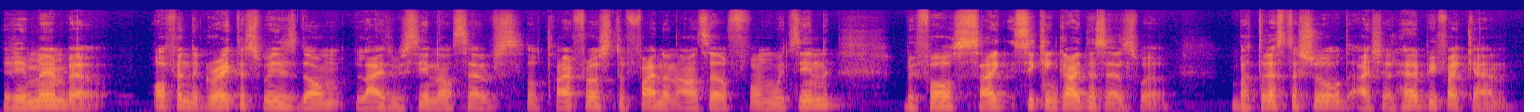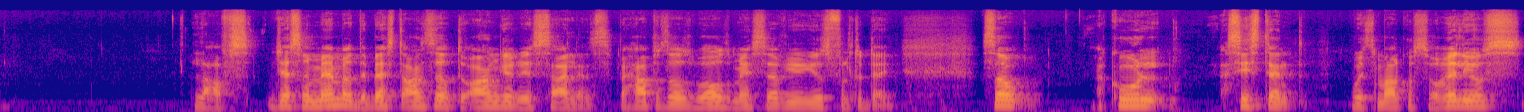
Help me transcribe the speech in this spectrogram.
Remember, Often the greatest wisdom lies within ourselves, so try first to find an answer from within before seeking guidance elsewhere. But rest assured, I shall help if I can. Laughs. Just remember the best answer to anger is silence. Perhaps those words may serve you useful today. So, a cool assistant with Marcus Aurelius.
